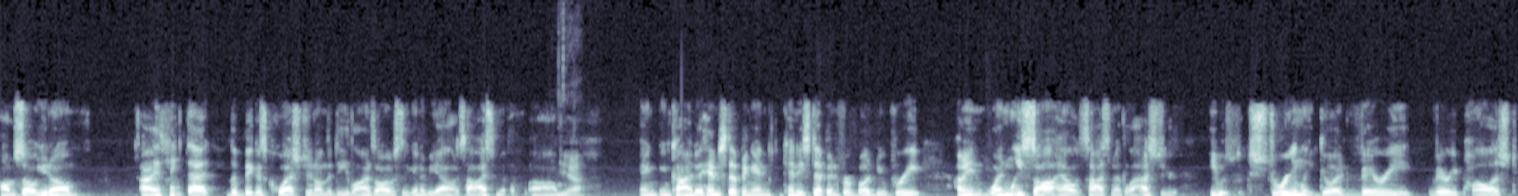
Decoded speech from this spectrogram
Um, so you know, I think that the biggest question on the D line is obviously going to be Alex Highsmith. Um, yeah. And, and kind of him stepping in. Can he step in for Bud Dupree? I mean, when we saw Alex Highsmith last year, he was extremely good, very, very polished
